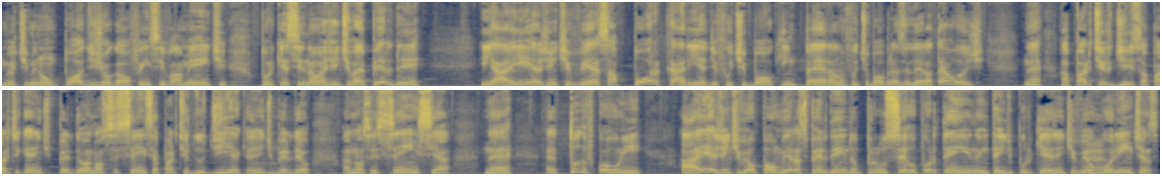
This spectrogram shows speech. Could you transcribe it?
o meu time não pode jogar ofensivamente, porque senão a gente vai perder. E aí a gente vê essa porcaria de futebol que impera no futebol brasileiro até hoje, né? A partir disso, a partir que a gente perdeu a nossa essência, a partir do dia que a gente perdeu a nossa essência, né? É, tudo ficou ruim. Aí a gente vê o Palmeiras perdendo pro Cerro Portenho, não entende por quê. A gente vê É. o Corinthians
